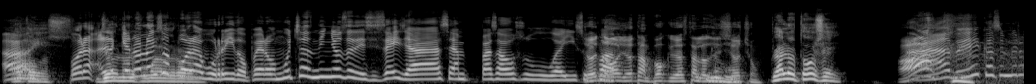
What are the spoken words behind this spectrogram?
Ay, no todos. por- Yo el que no, lo fumado hizo por aburrido, pero muchos niños de 16 ya se han pasado su ahí su Yo no, yo tampoco, yo hasta los 18. Yo a los 12. Ah, ve, Casimiro.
